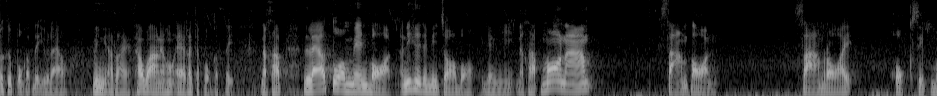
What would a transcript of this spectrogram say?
ก็คือปกติอยู่แล้ว ไม่มีอะไร ถ้าวางในห้องแอร์ก็จะปกตินะครับแล้วตัวเมนบอร์ดอันนี้คือจะมีจอบอกอย่างนี้นะครับหม้อน้ำ3ตอน 360 ม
